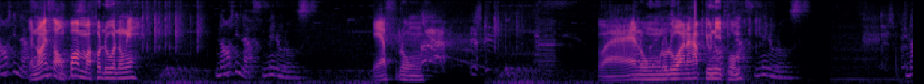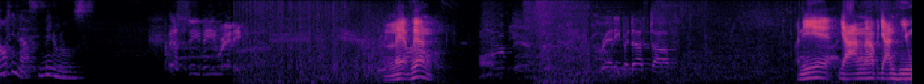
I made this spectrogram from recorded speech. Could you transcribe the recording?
Not enough. อย่างน้อยสองป้อมอะคนดูตรงนี้ Not enough minerals. แก๊สลงแหวลงรัวๆนะครับยูนิต Not ผม enough minerals. Not enough minerals. SCV ready. และเพื่อน Ready for dust off. อันนี้ยานนะครับยานฮิว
